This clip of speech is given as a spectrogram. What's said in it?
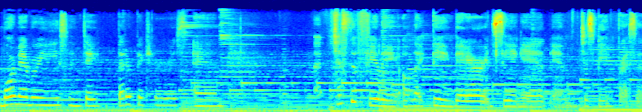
more memories and take better pictures and just the feeling of like being there and seeing it and just being present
